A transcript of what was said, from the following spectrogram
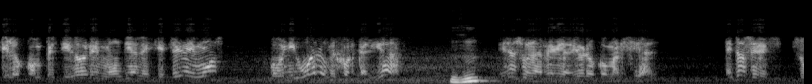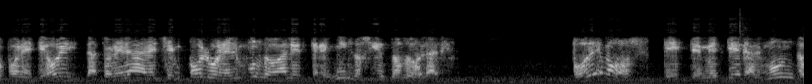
que los competidores mundiales que tenemos, con igual o mejor calidad. Esa es una regla de oro comercial. Entonces, supone que hoy la tonelada de leche en polvo en el mundo vale 3.200 dólares. ¿Podemos este, meter al mundo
